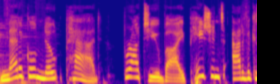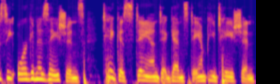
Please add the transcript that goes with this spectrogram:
Medical Notepad, brought to you by patient advocacy organizations Take a Stand Against Amputation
